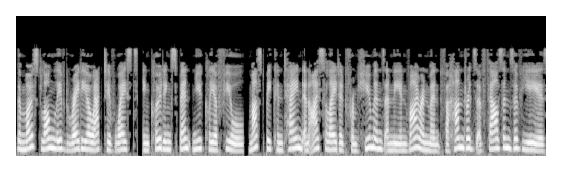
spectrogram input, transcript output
The most long-lived radioactive wastes, including spent nuclear fuel, must be contained and isolated from humans and the environment for hundreds of thousands of years.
